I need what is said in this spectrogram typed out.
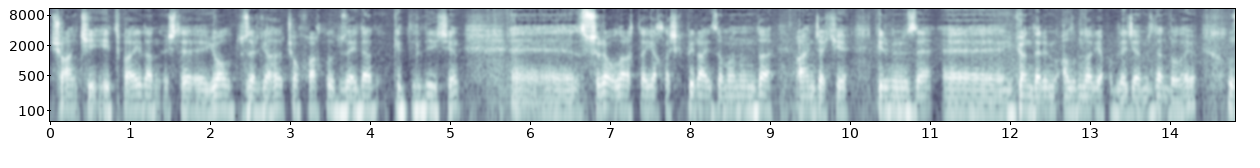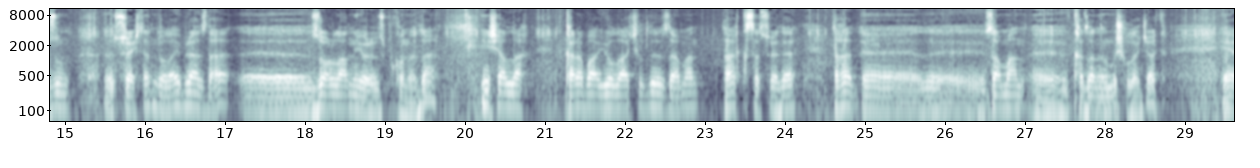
şu anki itibariyle işte yol düzergahı çok farklı düzeyden gidildiği için e, süre olarak da yaklaşık bir ay zamanında ancak ki birbirimize e, gönderim alımlar yapabileceğimizden dolayı uzun e, süreçten dolayı biraz daha e, zorlanıyoruz bu konuda. İnşallah Karabağ yolu açıldığı zaman daha kısa sürede daha e, e, zaman e, kazanılmış olacak. E,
